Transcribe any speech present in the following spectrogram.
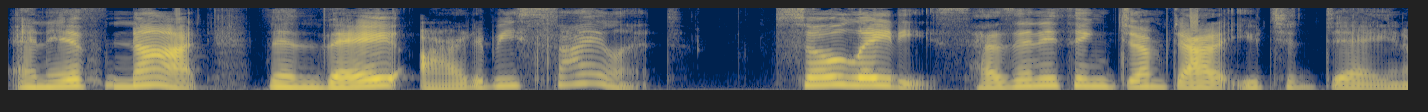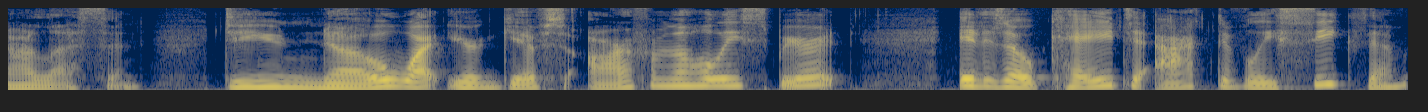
and if not, then they are to be silent. So, ladies, has anything jumped out at you today in our lesson? Do you know what your gifts are from the Holy Spirit? It is okay to actively seek them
